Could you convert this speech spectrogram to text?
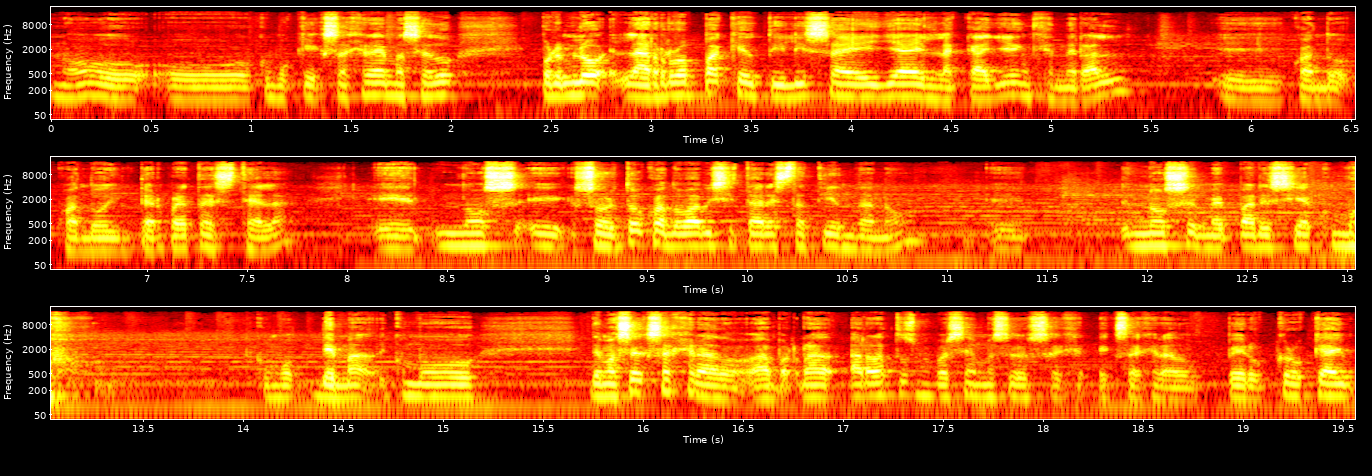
¿no? O, como que exagera demasiado. Por ejemplo, la ropa que utiliza ella en la calle en general, eh, cuando, cuando interpreta a Estela eh, no sé, sobre todo cuando va a visitar esta tienda, ¿no? Eh, no sé, me parecía como, como, como demasiado exagerado. A, ratos me parecía demasiado exagerado, pero creo que hay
